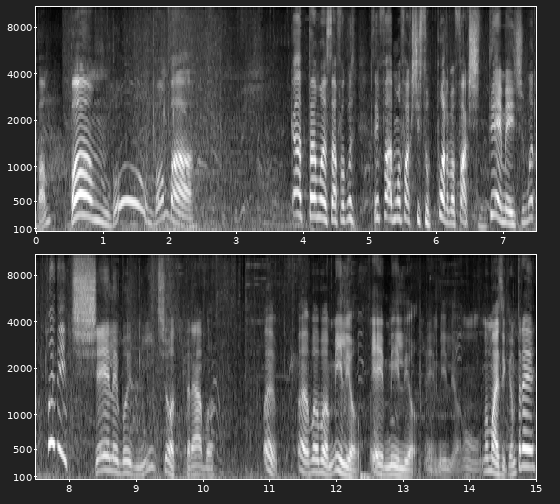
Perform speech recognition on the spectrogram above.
Bam, bam, bum, bomba. Gata, mă, s-a făcut... Se fac, mă fac și suport, mă fac și damage, mă, toate cele, bă, nicio treabă. Bă, bă, bă, bă, Milio, Emilio, Emilio. Nu, nu mai zic, îmi trebuie,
